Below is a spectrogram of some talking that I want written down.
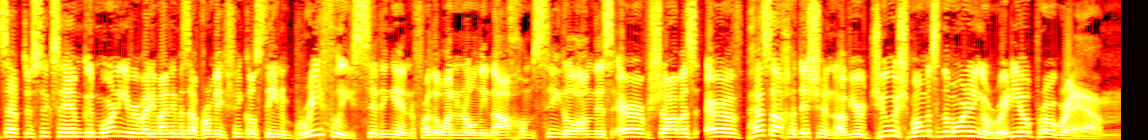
minutes after 6 a.m. Good morning, everybody. My name is Avrami Finkelstein, briefly sitting in for the one and only Nachum Segal on this Erev Shabbos, Erev Pesach edition of your Jewish Moments in the Morning radio program.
